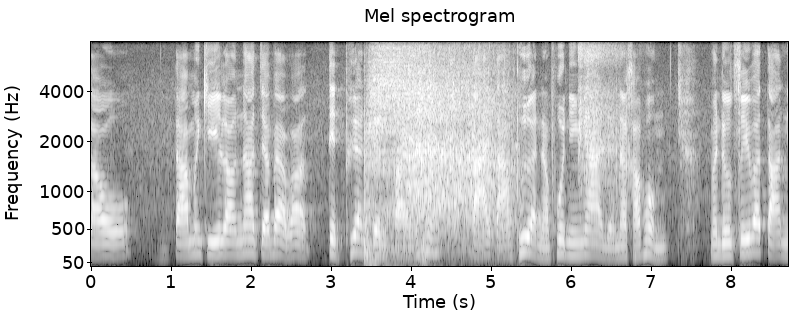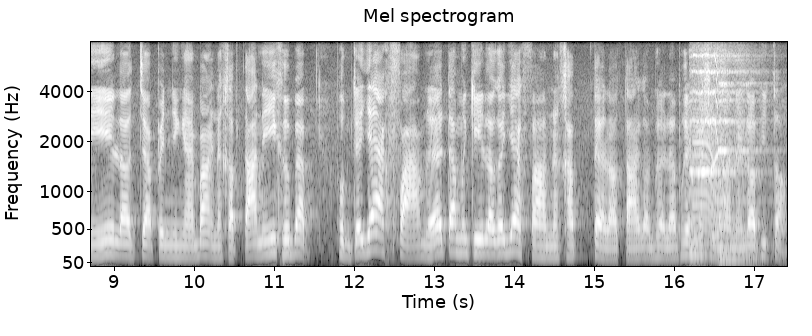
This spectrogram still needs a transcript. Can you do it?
เราตามเมื่อกี้เราน่าจะแบบว่าติดเพื่อนเกินไปนะตายตามเพื่อนนะพูดง่ายๆเลยนะครับผมมาดูซิว่าตานี้เราจะเป็นยังไงบ้างนะครับ ตานี้คือแบบ ผมจะแยกฟาร์มเลย แต่เมื่อกี้เราก็แยกฟาร์มนะครับ แต่เราตายก่อนเพื่อนแล้วเพื่อนก็ชุบมาในรอบที่สอง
